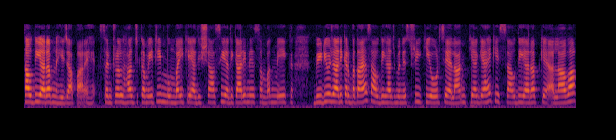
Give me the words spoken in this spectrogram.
सऊदी अरब नहीं जा पा रहे हैं। सेंट्रल हज कमेटी मुंबई के अधिशासी अधिकारी ने संबंध में एक वीडियो जारी कर बताया, सऊदी हज मिनिस्ट्री की ओर से ऐलान किया गया है कि सऊदी अरब के अलावा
